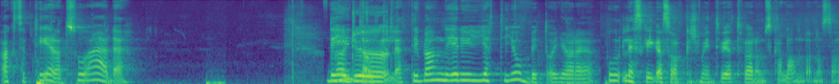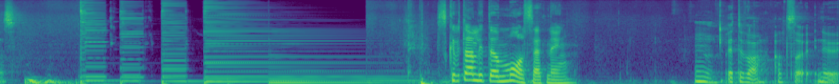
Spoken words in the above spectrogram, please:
acceptera att så är det. Det är Har inte du- alltid lätt. Ibland är det ju jättejobbigt att göra läskiga saker som inte vet var de ska landa någonstans. Ska vi ta lite om målsättning? Mm, vet du vad? Alltså, nu,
